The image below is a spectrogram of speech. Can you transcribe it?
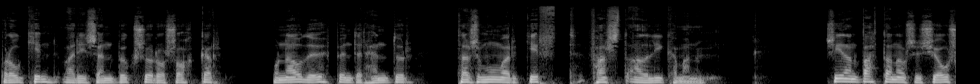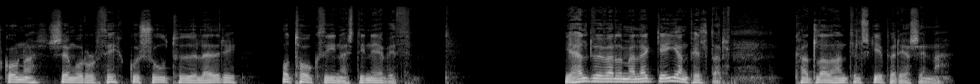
Brókin var í senn buksur og sokkar og náði upp undir hendur þar sem hún var girt fast að líkamannum. Síðan batt hann á sér sjóskóna sem voru úr þykku sútuðu leðri og tók því næst í nefið. Ég held við verðum að leggja í hann piltar, kallaði hann til skipurja sinna.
